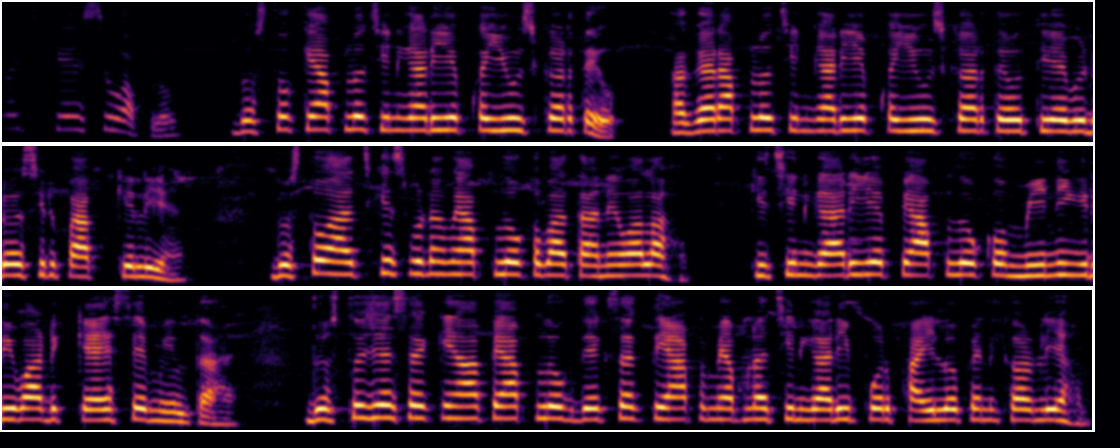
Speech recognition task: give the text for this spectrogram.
गाइस कैसे हो आप लोग? दोस्तों, क्या आप लोग चिनगारी ऐप का यूज़ करते हो? अगर आप लोग चिनगारी ऐप का यूज़ करते हो तो ये वीडियो सिर्फ़ आपके लिए है। दोस्तों, आज के इस वीडियो में आप लोग को बताने वाला हूँ कि चिनगारी ऐप पे आप लोग को मीनिंग रिवार्ड कैसे मिलता है। दोस्तों, जैसे कि यहाँ पे आप लोग देख सकते हैं, यहाँ पे मैं अपना चिनगारी प्रोफ़ाइल ओपन कर लिया हूँ।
